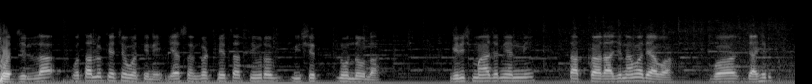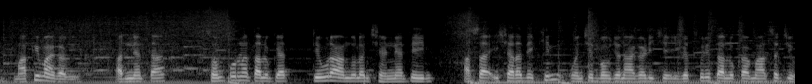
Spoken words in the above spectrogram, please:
व जिल्हा व तालुक्याच्या वतीने या संघटनेचा तीव्र निषेध नोंदवला. गिरीश महाजन यांनी तात्काळ राजीनामा द्यावा व जाहीर माफी मागावी. अन्यथा संपूर्ण तालुक्यात तीव्र आंदोलन छेडण्यात येईल असा इशारा देखील वंचित बहुजन आघाडीचे इगतपुरी तालुका महासचिव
